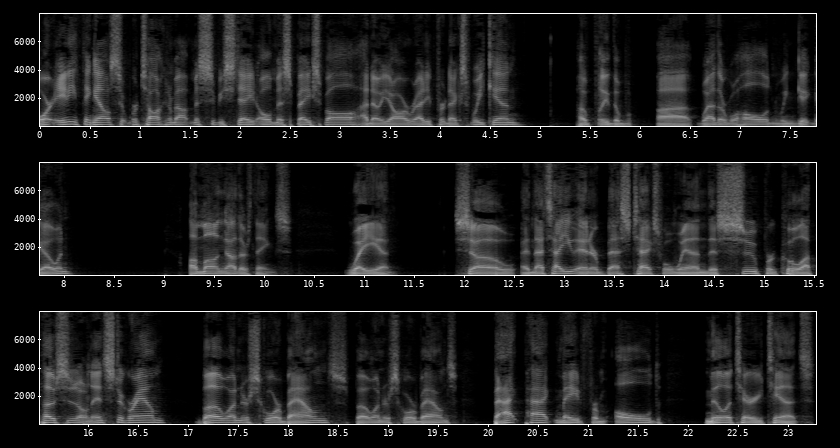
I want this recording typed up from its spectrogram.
or anything else that we're talking about, Mississippi State, Ole Miss baseball. I know y'all are ready for next weekend. Hopefully the uh, weather will hold and we can get going among other things. weigh in. So, and that's how you enter. Best text will win this super cool. I posted it on Instagram, bow underscore bounds, bow underscore bounds, backpack made from old military tents.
